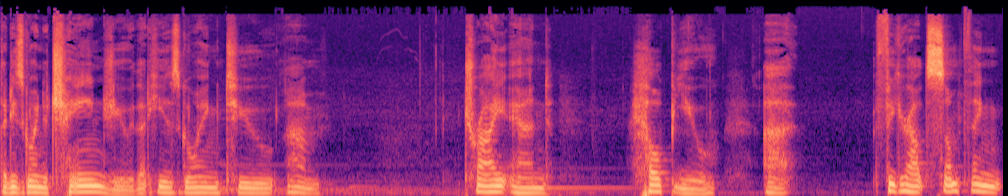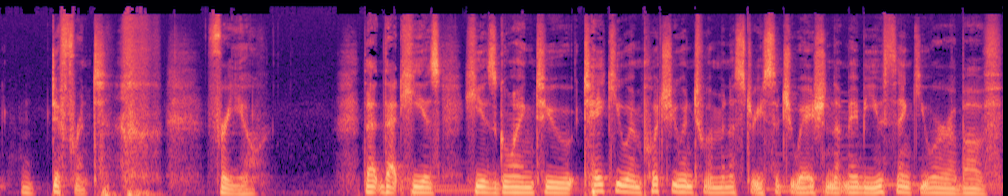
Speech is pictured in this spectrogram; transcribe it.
That He's going to change you. That He is going to um, try and help you uh, figure out something different for you. That that he is he is going to take you and put you into a ministry situation that maybe you think you are above.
